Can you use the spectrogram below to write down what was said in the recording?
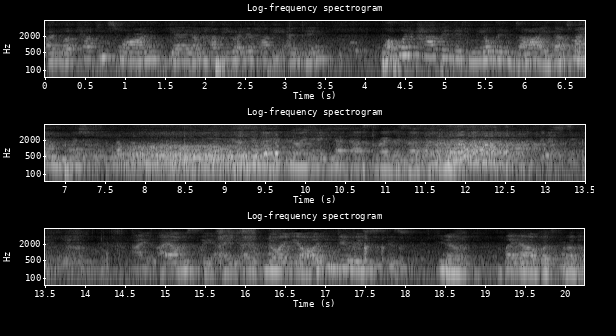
I love Captain Swan. Yay, I'm happy you had your happy ending. What would have happened if Neal didn't die? That's my own question. I have no idea. You'd have to ask the writers that one. I, I honestly, I, I have no idea. All I can do is, is, you know, play out what's put on the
